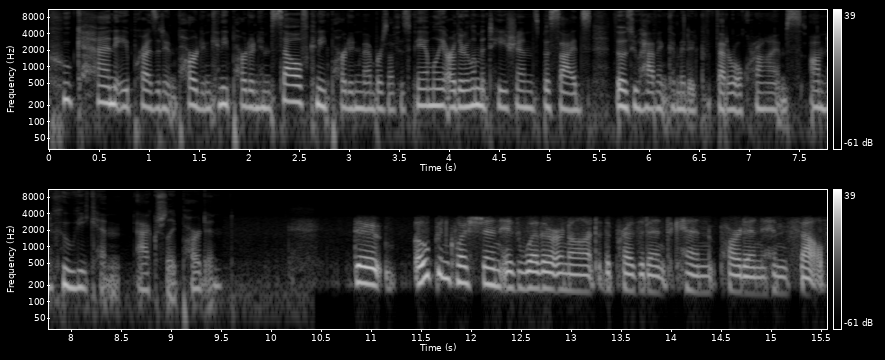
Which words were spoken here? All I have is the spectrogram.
who can a president pardon? Can he pardon himself? Can he pardon members of his family? Are there limitations besides those who haven't committed federal crimes on who he can actually pardon? The open question is whether or not the president can pardon himself.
